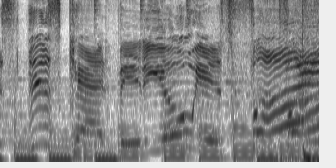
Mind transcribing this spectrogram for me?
this. This cat video is fun.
